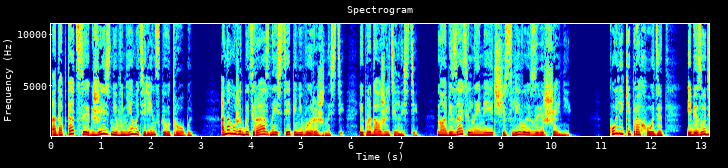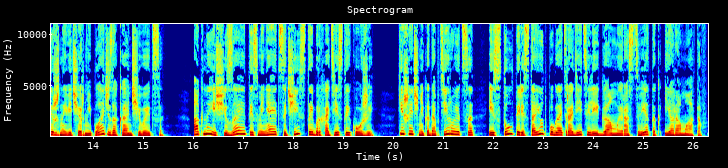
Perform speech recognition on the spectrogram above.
Адаптация к жизни вне материнской утробы. Она может быть разной степени выраженности и продолжительности, но обязательно имеет счастливое завершение. Колики проходят, и безудержный вечерний плач заканчивается. Акне исчезает и сменяется чистой бархатистой кожей. Кишечник адаптируется, и стул перестает пугать родителей гаммой расцветок и ароматов.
